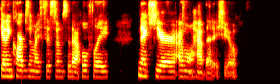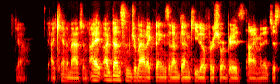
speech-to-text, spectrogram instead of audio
getting carbs in my system so that hopefully next year I won't have that issue. Yeah, I can't imagine. I I've done some dramatic things, and I've done keto for short periods of time, and it just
